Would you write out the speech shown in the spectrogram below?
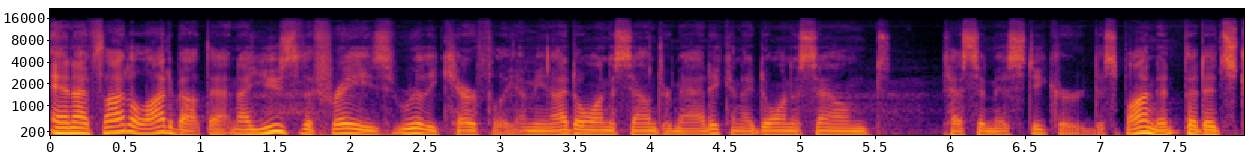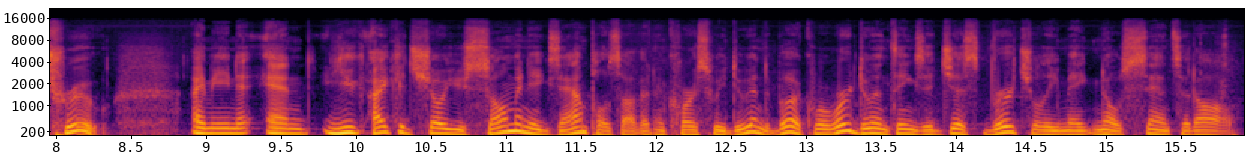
And I've thought a lot about that. And I use the phrase really carefully. I mean, I don't want to sound dramatic and I don't want to sound pessimistic or despondent, but it's true. I mean, and you, I could show you so many examples of it. And of course, we do in the book where we're doing things that just virtually make no sense at all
